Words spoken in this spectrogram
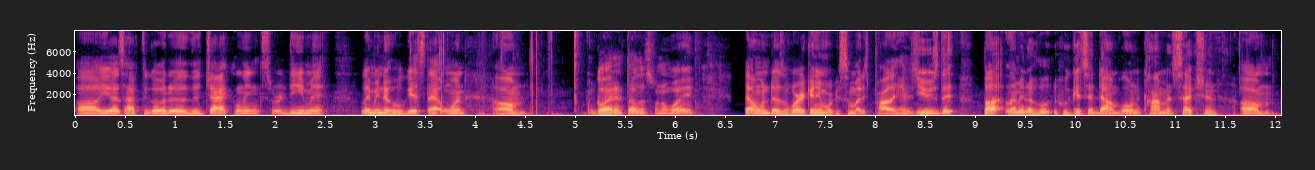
Uh, you guys have to go to the Jack links, redeem it. Let me know who gets that one. Um, go ahead and throw this one away that one doesn't work anymore because somebody probably has used it. But let me know who, who gets it down below in the comment section. Um,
